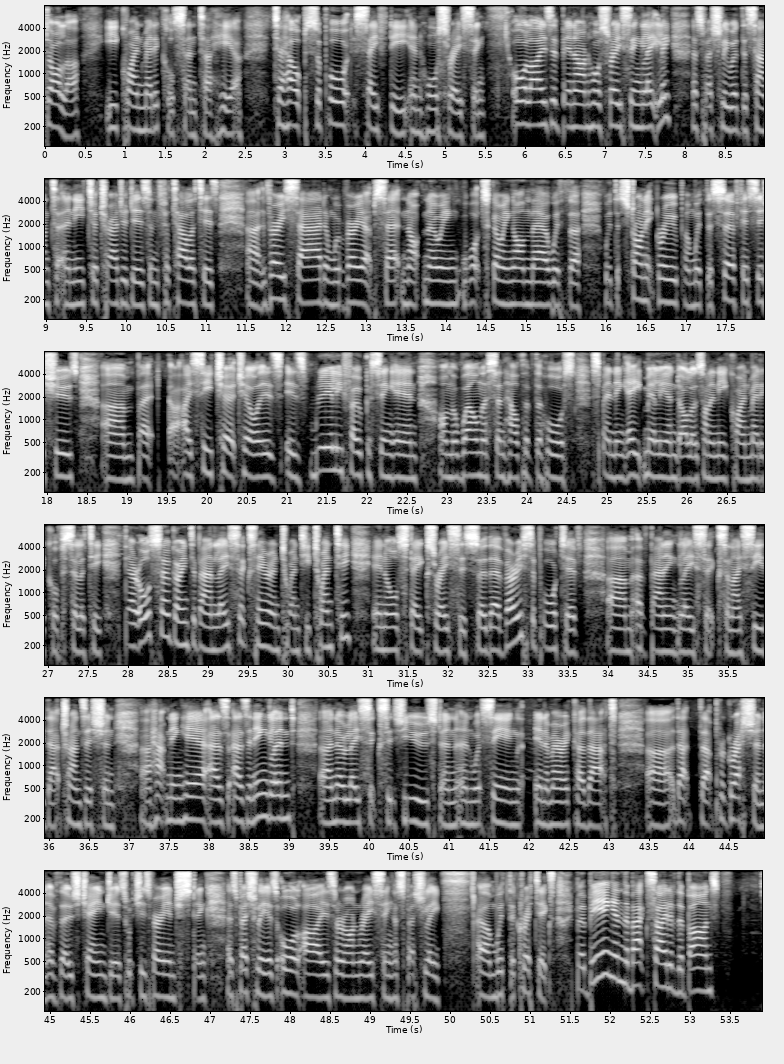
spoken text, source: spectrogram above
equine medical centre here to help support safety in horse racing. All eyes have been on horse racing lately, especially with the Santa Anita tragedies and fatalities. Uh, very sad, and we're very upset not knowing what's going on there with the with the Stronach group and with the surface issues. Um, but uh, I see Churchill is is really focusing in on the wellness and health of the horse, spending $8 million on an equine medical facility. They're also going to ban Lasix here in 2020 in all stakes races. So they're very supportive um, of banning Lasix, and I see that transition uh, happening here as, as in England, uh, no Lasix is used, and, and we're seeing in America that, uh, that, that progression of those changes, which is very interesting, especially as all eyes are on racing, especially um, with the critics. But being in the backside of the barns,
